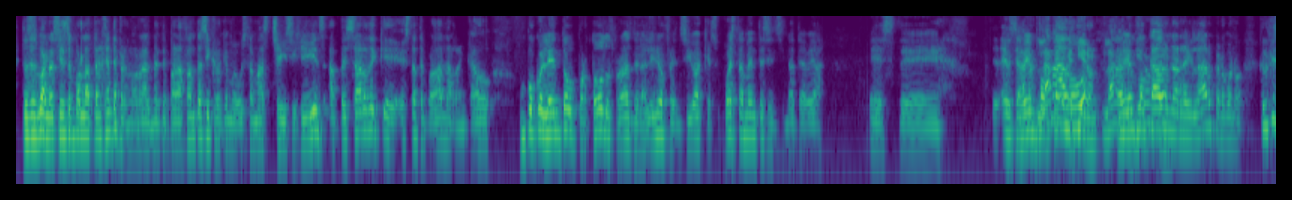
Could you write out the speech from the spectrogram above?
Entonces, bueno, es irse por la tangente, pero no realmente para fantasy. Creo que me gusta más Chase Higgins, a pesar de que esta temporada han arrancado un poco lento por todos los problemas de la línea ofensiva que supuestamente Cincinnati había este eh, se había enfocado, había enfocado en arreglar, pero bueno, creo que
